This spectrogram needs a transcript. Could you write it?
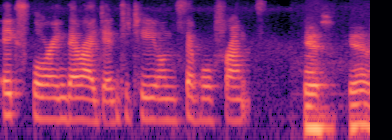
exploring their identity on several fronts yes yeah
